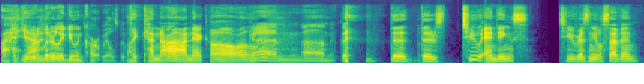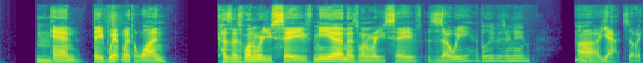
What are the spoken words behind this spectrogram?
Ah, Like you yeah. were literally doing cartwheels with like canonical. it. Canonical. The there's two endings to Resident Evil Seven, Hmm. and they went with one because there's one where you save Mia, and there's one where you save Zoe. I believe is her name. Hmm. Uh, yeah, Zoe.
